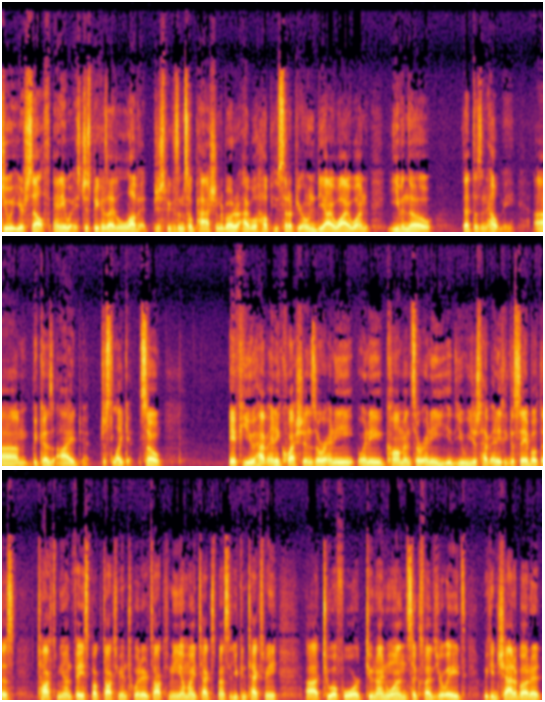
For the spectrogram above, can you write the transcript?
do it yourself anyways just because i love it just because i'm so passionate about it i will help you set up your own diy one even though that doesn't help me um, because i just like it so if you have any questions or any any comments or any you just have anything to say about this talk to me on facebook talk to me on twitter talk to me on my text message you can text me uh, 204-291-6508 we can chat about it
